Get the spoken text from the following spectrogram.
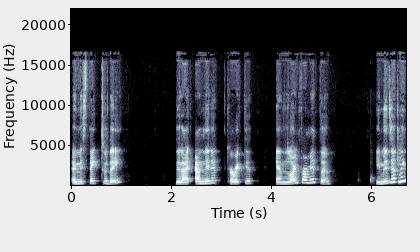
a mistake today? Did I admit it, correct it, and learn from it immediately?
